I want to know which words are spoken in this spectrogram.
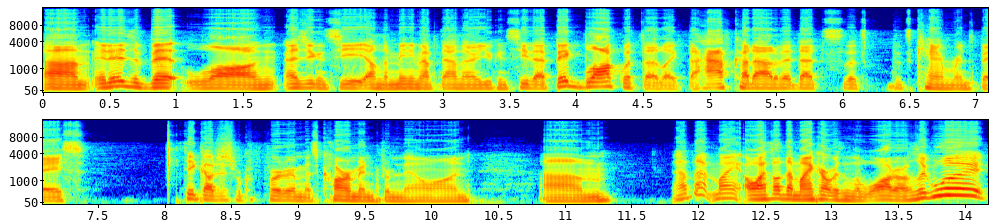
Um, it is a bit long, as you can see on the mini map down there. You can see that big block with the like the half cut out of it. That's that's that's Cameron's base. I think I'll just refer to him as Carmen from now on. Um, how that mine? Oh, I thought that minecart was in the water. I was like, wait,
